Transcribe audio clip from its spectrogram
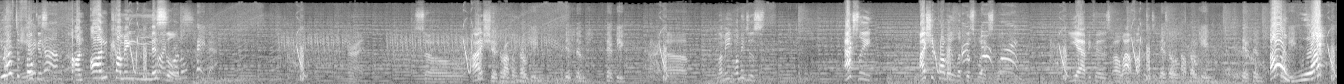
You have to Here focus on oncoming Time for a missiles. Alright. So I should Missile probably approaching. Distance 50. Alright, uh let me let me just Actually I should probably let this one explode. one. Yeah, because oh wow, Falco's just Missile approaching. Distance Oh 20. what?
